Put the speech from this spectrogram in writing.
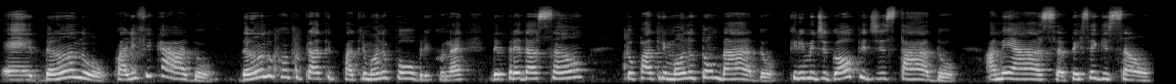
é, dano qualificado, dano contra o patrimônio público, né? depredação do patrimônio tombado, crime de golpe de Estado, ameaça, perseguição.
